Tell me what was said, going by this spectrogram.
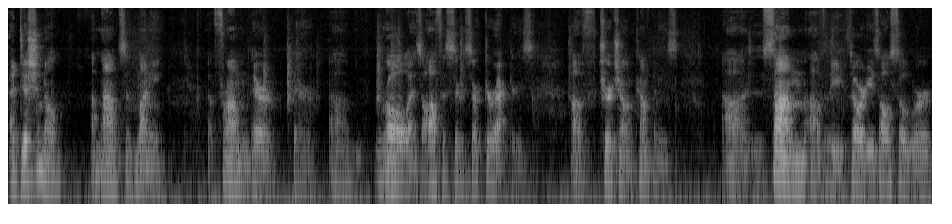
additional amounts of money from their their uh, role as officers or directors of church owned companies. Uh, some of the authorities also were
